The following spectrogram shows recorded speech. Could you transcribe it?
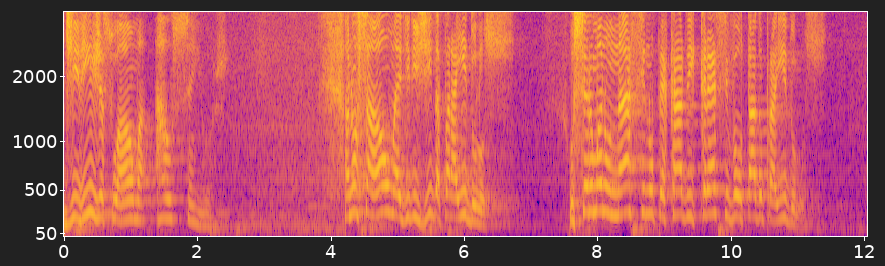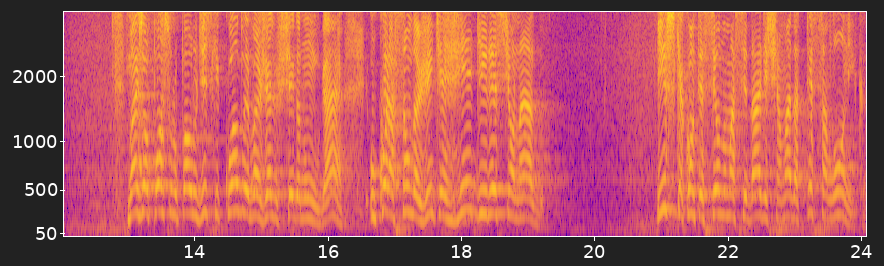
Dirige a sua alma ao Senhor. A nossa alma é dirigida para ídolos. O ser humano nasce no pecado e cresce voltado para ídolos. Mas o apóstolo Paulo diz que quando o evangelho chega num lugar, o coração da gente é redirecionado. Isso que aconteceu numa cidade chamada Tessalônica,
